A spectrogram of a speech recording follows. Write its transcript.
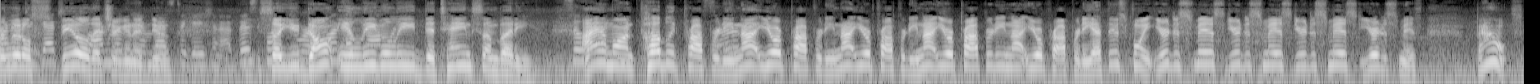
your little to get spiel that you're gonna do. investigation. At this So point, you don't illegally property. detain somebody. So I I am on public property, Sir? not your property, not your property, not your property, not your property. At this point, you're dismissed, you're dismissed, you're dismissed, you're dismissed. Bounce.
